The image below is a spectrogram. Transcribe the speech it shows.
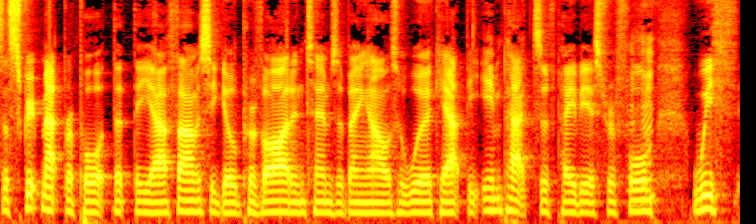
the script map report that the uh, Pharmacy Guild provide in terms of being able to work out the impacts of PBS reform mm-hmm. with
